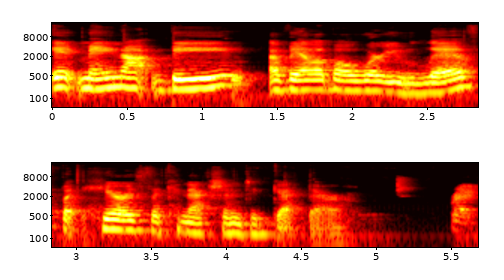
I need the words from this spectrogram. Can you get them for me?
it may not be available where you live, but here is the connection to get there. Right.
